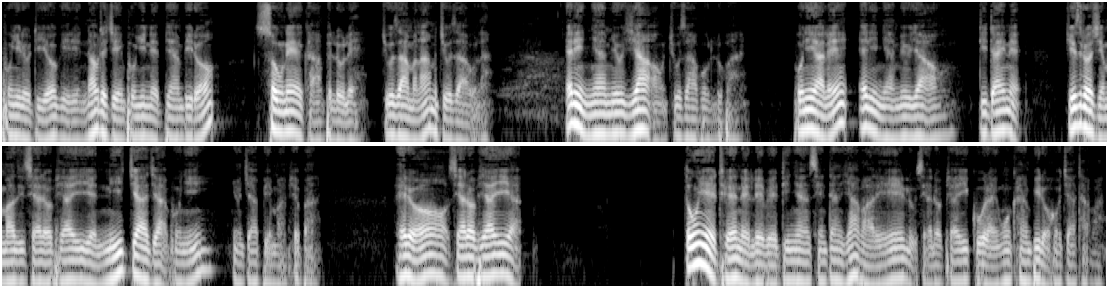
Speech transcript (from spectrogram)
ဘုန်းကြီးတို့ဒီယောဂီတွေနောက်တစ်ချိန်ဘုန်းကြီးနဲ့ပြန်ပြီးတော့စုံတဲ့အခါဘယ်လိုလဲကြိုးစားမလားမကြိုးစားဘူးလားအဲ့ဒီဉာဏ်မျိုးရအောင်ကြိုးစားဖို့လိုပါတယ်ဘုန်းကြီးကလည်းအဲ့ဒီဉာဏ်မျိုးရအောင်ဒီတိုင်းနဲ့ကျေးဇူးတော်ရှင်မာစီဆရာတော်ဘုရားကြီးရဲ့နီးကြကြဘုန်းကြီးညွှန်ကြားပေးมาဖြစ်ပါတယ် အဲ့တော့ဆရာတော်ဘုရားကြီးကသုံးရက်ထဲနဲ့လည်းပဲဒီညာစင်တန်းရပါတယ်လို့ဆရာတော်ဘုရားကြီးကိုယ်တိုင်ဝန်ခံပြီးတော့ဟောကြားထားပါတယ်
